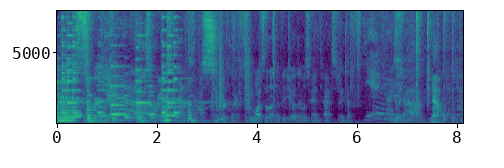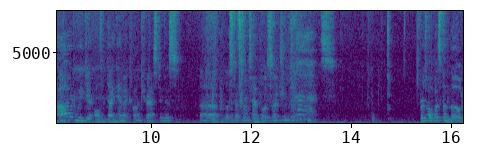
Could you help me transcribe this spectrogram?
Super clear. That was great. That was awesome. Super clear. Can you watch that on the video? That was fantastic. Yeah. Nice Good. job. Now, how do we get all the dynamic contrast in this, uh, let's start with tempo section? First of all, what's the mode?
